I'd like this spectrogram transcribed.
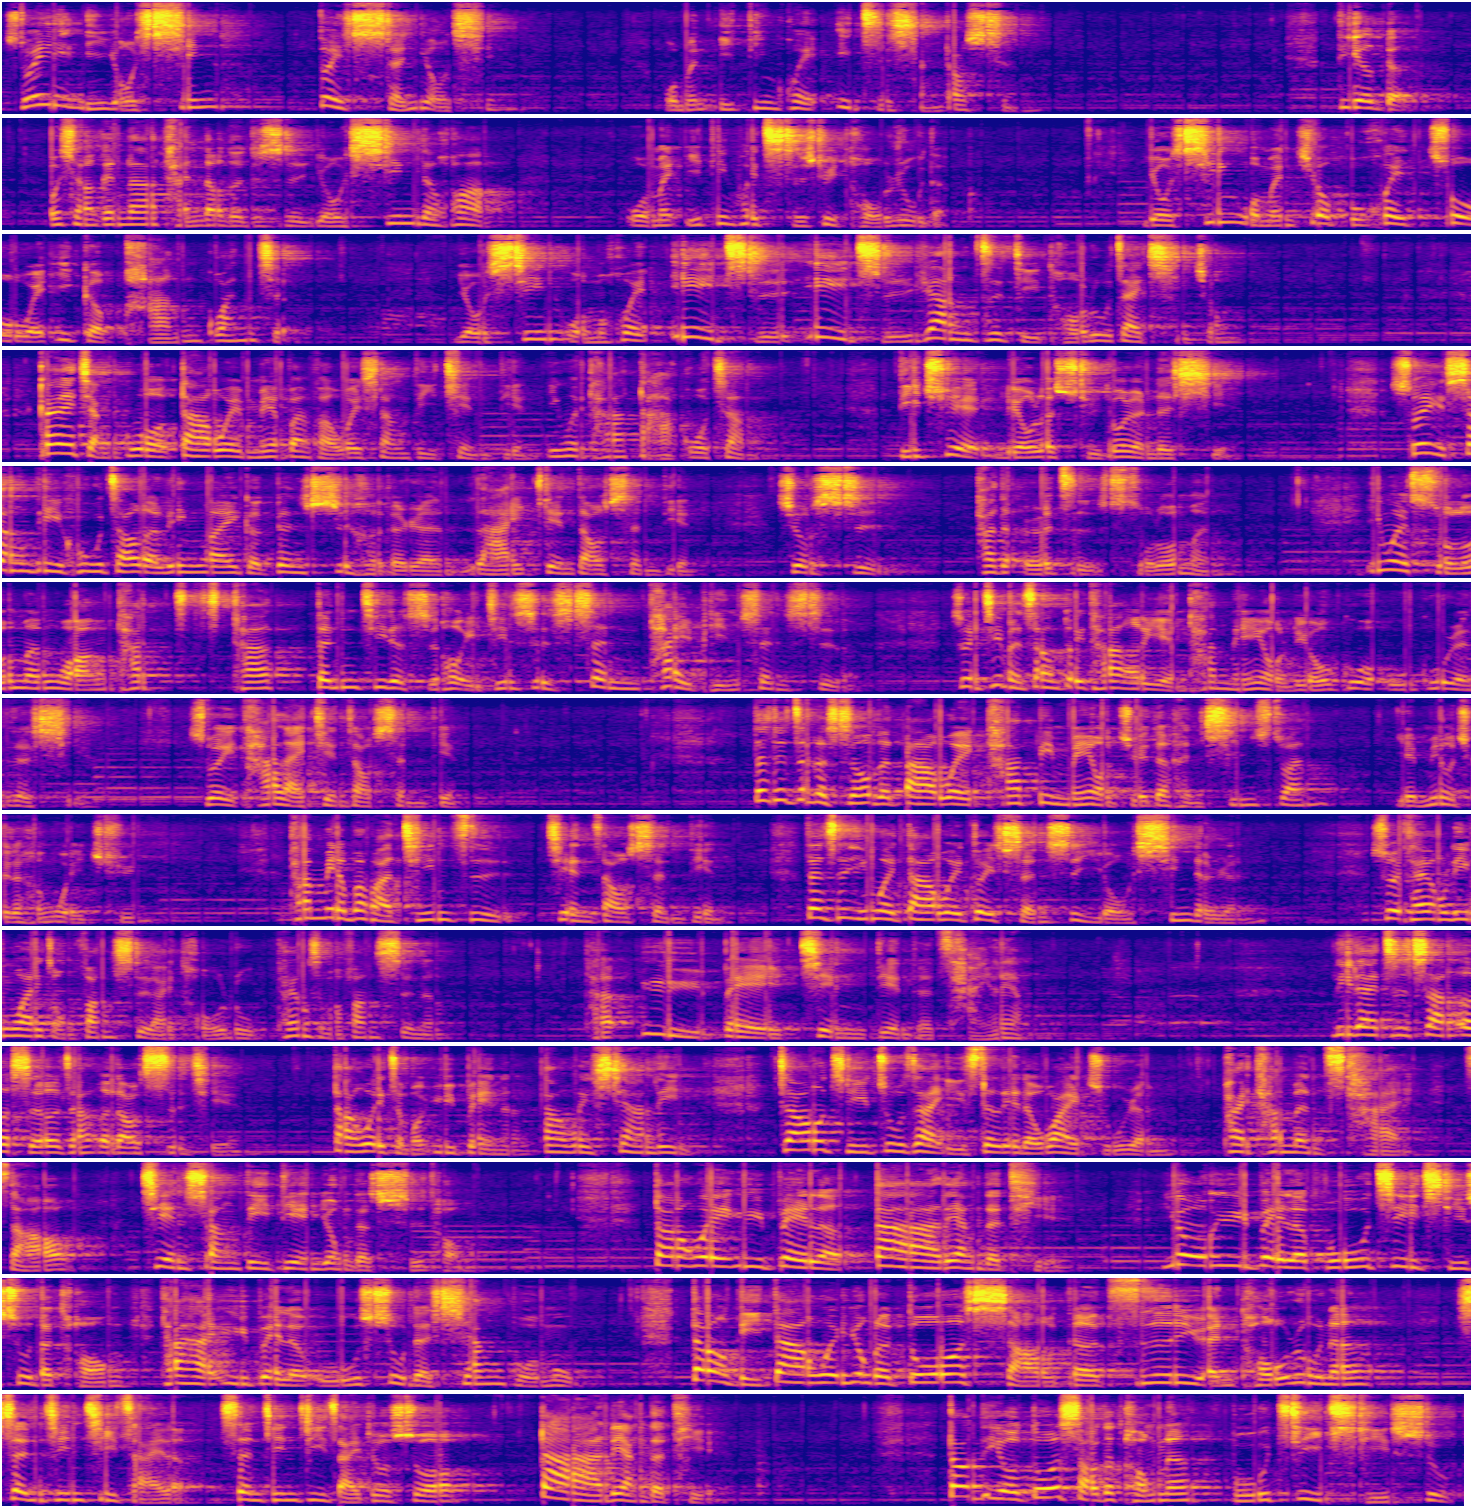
所以你有心对神有心，我们一定会一直想到神。第二个，我想要跟大家谈到的就是有心的话，我们一定会持续投入的。有心，我们就不会作为一个旁观者。有心，我们会一直一直让自己投入在其中。刚才讲过，大卫没有办法为上帝建殿，因为他打过仗，的确流了许多人的血，所以上帝呼召了另外一个更适合的人来建造圣殿，就是他的儿子所罗门。因为所罗门王他他登基的时候已经是圣太平盛世了，所以基本上对他而言，他没有流过无辜人的血，所以他来建造圣殿。但是这个时候的大卫，他并没有觉得很心酸，也没有觉得很委屈，他没有办法亲自建造圣殿。但是因为大卫对神是有心的人，所以他用另外一种方式来投入。他用什么方式呢？他预备建殿的材料。历代之上二十二章二到四节，大卫怎么预备呢？大卫下令召集住在以色列的外族人，派他们采凿建上帝殿用的石头。大卫预备了大量的铁，又预备了不计其数的铜，他还预备了无数的香柏木。到底大卫用了多少的资源投入呢？圣经记载了，圣经记载就说大量的铁。到底有多少的铜呢？不计其数。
